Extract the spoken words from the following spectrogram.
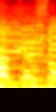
Loco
